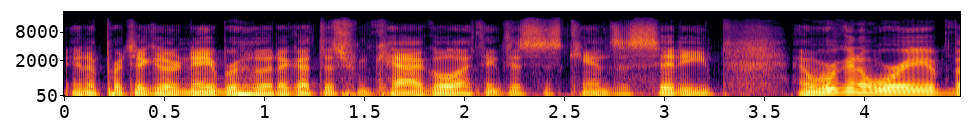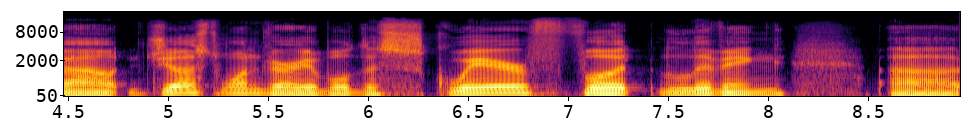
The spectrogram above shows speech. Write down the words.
in a particular neighborhood. I got this from Kaggle. I think this is Kansas City. And we're going to worry about just one variable, the square foot living uh,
